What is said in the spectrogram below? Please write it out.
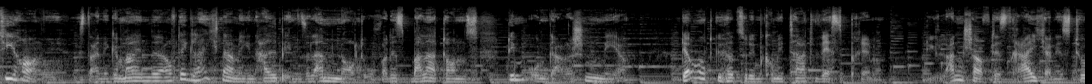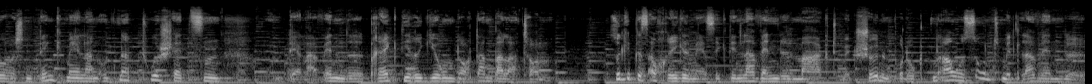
Tihany ist eine Gemeinde auf der gleichnamigen Halbinsel am Nordufer des Balatons, dem ungarischen Meer. Der Ort gehört zu dem Komitat Vesprem. Die Landschaft ist reich an historischen Denkmälern und Naturschätzen und der Lavendel prägt die Region dort am Balaton. So gibt es auch regelmäßig den Lavendelmarkt mit schönen Produkten aus und mit Lavendel.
